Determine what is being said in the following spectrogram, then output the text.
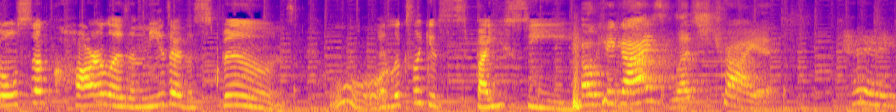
Dulce Carlas, and these are the spoons. Ooh. It looks like it's spicy. Okay, guys, let's try it. Okay,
